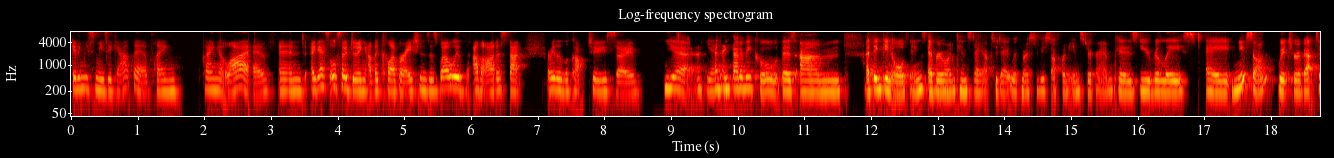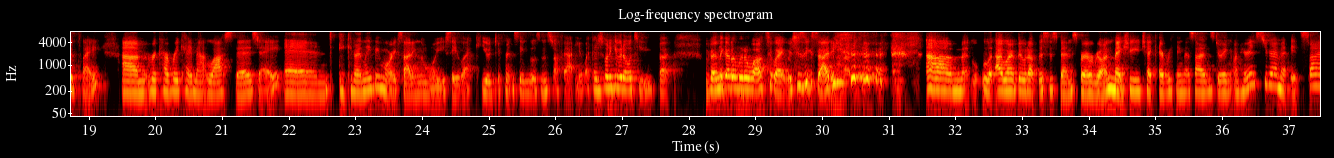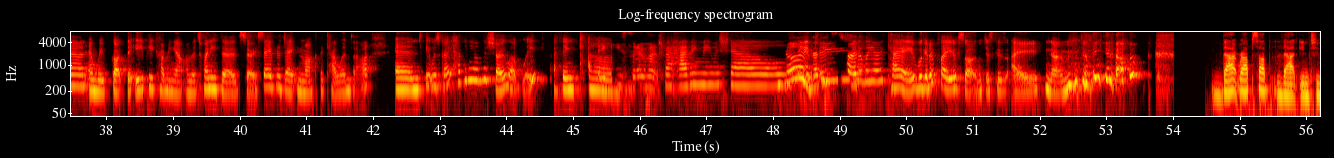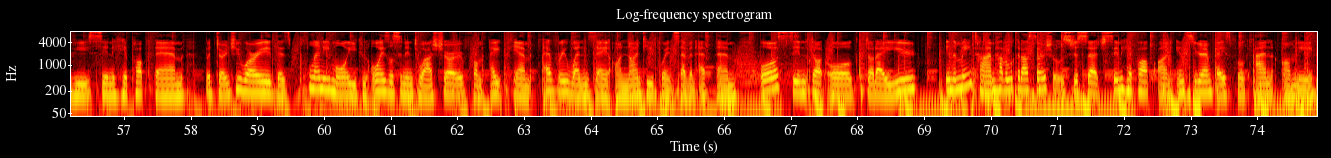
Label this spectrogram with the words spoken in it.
getting this music out there playing playing it live and i guess also doing other collaborations as well with other artists that i really look up to so yeah, yeah. I think that'd be cool. There's um I think in all things everyone can stay up to date with most of your stuff on Instagram because you released a new song which we're about to play. Um Recovery came out last Thursday and it can only be more exciting the more you see like your different singles and stuff out. You're like I just want to give it all to you, but we've only got a little while to wait, which is exciting. Um, I won't build up the suspense for everyone. Make sure you check everything that Cyan's doing on her Instagram at It's Cyan. And we've got the EP coming out on the 23rd. So save the date and mark the calendar. And it was great having you on the show, lovely. I think. Um, Thank you so much for having me, Michelle. No, Thank that you. is totally okay. We're going to play your song just because I know I'm building it up. That wraps up that interview, SYN Hip Hop fam. But don't you worry, there's plenty more. You can always listen into our show from 8 p.m. every Wednesday on 90.7 FM or syn.org.au. In the meantime, have a look at our socials. Just search SYN Hip Hop on Instagram, Facebook, and Omni.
